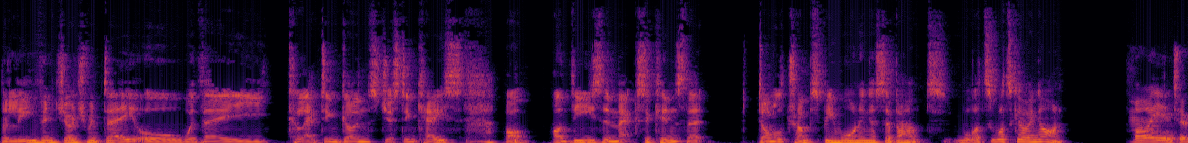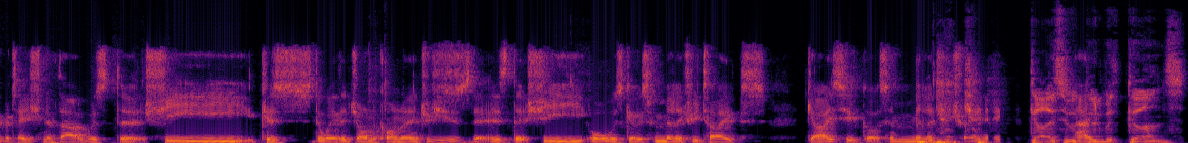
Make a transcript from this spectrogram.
believe in Judgment Day or were they collecting guns just in case? Are are these the Mexicans that Donald Trump's been warning us about? What's what's going on? My interpretation of that was that she, because the way that John Connor introduces it is that she always goes for military types, guys who've got some military training. Guys who are And- good with guns.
